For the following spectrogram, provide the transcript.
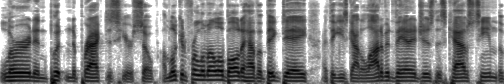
learned and put into practice here. So I'm looking for LaMelo Ball to have a big day. I think he's got a lot of advantages. This Cavs team, the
